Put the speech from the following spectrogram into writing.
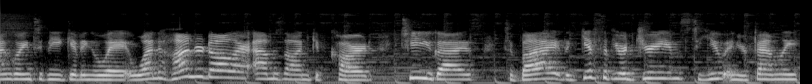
I'm going to be giving away a $100 Amazon gift card to you guys to buy the gifts of your dreams to you and your family.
